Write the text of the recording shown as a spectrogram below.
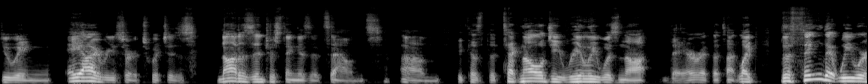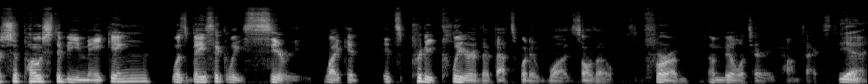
doing AI research, which is not as interesting as it sounds um, because the technology really was not there at the time. Like the thing that we were supposed to be making was basically Siri. Like it, it's pretty clear that that's what it was, although for a a military context. Yeah.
